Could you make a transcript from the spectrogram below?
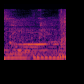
corazón.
